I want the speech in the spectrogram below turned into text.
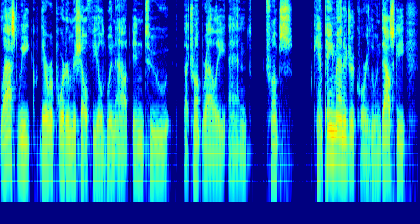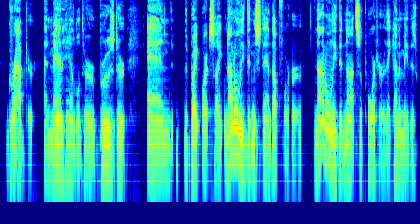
last week, their reporter, Michelle Field, went out into a Trump rally, and Trump's campaign manager, Corey Lewandowski, grabbed her and manhandled her, bruised her, and the Breitbart site not only didn't stand up for her, not only did not support her, they kind of made this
